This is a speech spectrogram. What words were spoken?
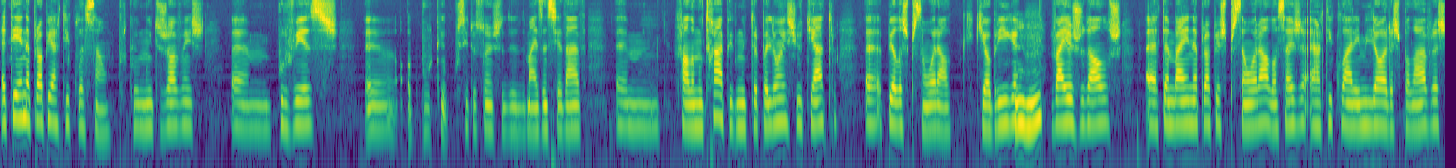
até na própria articulação, porque muitos jovens, um, por vezes, uh, porque, por situações de, de mais ansiedade, um, muito rápido, muito trapalhões, e o teatro, uh, pela expressão oral que, que obriga, uhum. vai ajudá-los uh, também na própria expressão oral, ou seja, a articularem melhor as palavras,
